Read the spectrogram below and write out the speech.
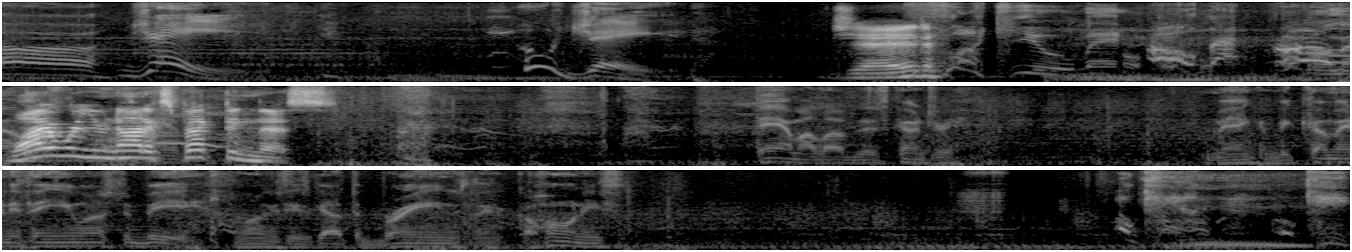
Uh, Jade. Who's Jade? Jade? Fuck you, man. Oh, that. Oh, Why were you not expecting this? Damn, I love this country. Man can become anything he wants to be, as long as he's got the brains and the cojones. Okay, okay,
